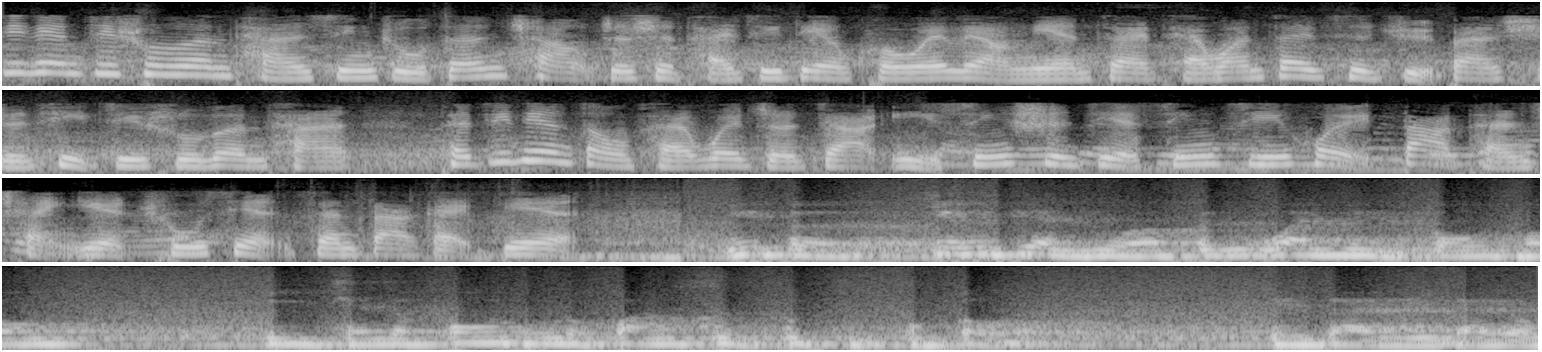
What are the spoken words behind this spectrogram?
台积电技术论坛新主登场，这是台积电暌违两年在台湾再次举办实体技术论坛。台积电总裁魏哲嘉以新世界新机会大谈产业出现三大改变。一个晶片如何跟外面沟通，以前的沟通的方式不足不够，现在呢要用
